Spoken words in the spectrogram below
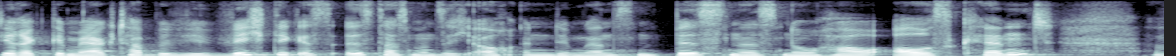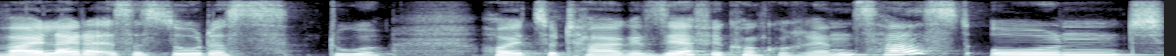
direkt gemerkt habe, wie wichtig es ist, dass man sich auch in dem ganzen Business-Know-how auskennt, weil leider ist es so, dass du heutzutage sehr viel Konkurrenz hast und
